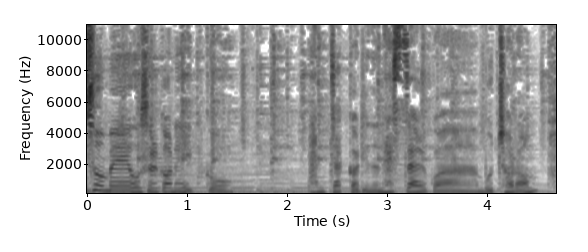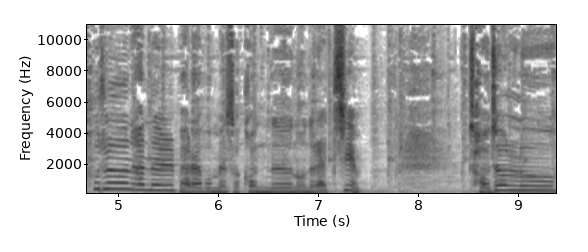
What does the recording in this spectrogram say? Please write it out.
긴 소매에 옷을 꺼내 입고 반짝거리는 햇살과 모처럼 푸른 하늘 바라보면서 걷는 오늘 아침 저절로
